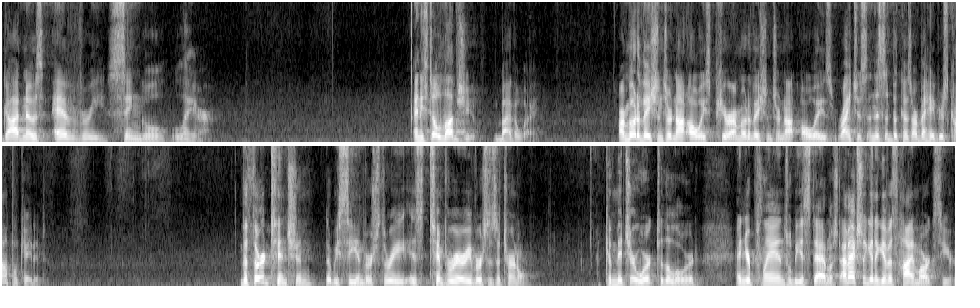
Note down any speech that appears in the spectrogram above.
God knows every single layer. And He still loves you, by the way. Our motivations are not always pure, our motivations are not always righteous, and this is because our behavior is complicated. The third tension that we see in verse 3 is temporary versus eternal. Commit your work to the Lord, and your plans will be established. I'm actually going to give us high marks here.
